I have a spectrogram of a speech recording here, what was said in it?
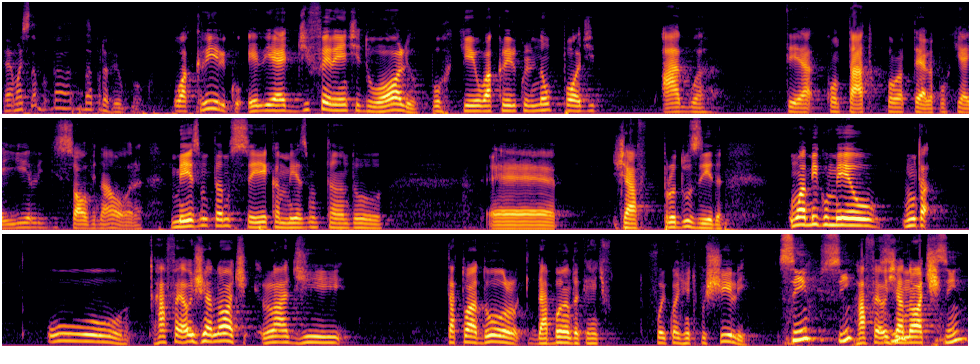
É, mas dá, dá, dá pra ver um pouco. O acrílico, ele é diferente do óleo, porque o acrílico ele não pode água ter contato com a tela, porque aí ele dissolve na hora. Mesmo estando seca, mesmo estando é, já produzida. Um amigo meu, um ta- o Rafael Gianotti, lá de tatuador da banda que a gente foi com a gente pro Chile, Sim, sim. Rafael sim, Gianotti. Sim,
